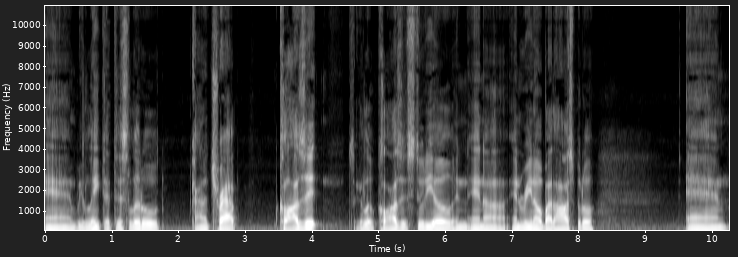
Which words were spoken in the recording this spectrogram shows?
And we linked at this little kind of trap closet. It's like a little closet studio in in uh in Reno by the hospital. And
